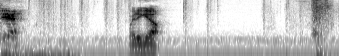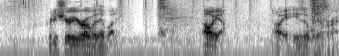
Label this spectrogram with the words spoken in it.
Yeah. Way to go. Pretty sure you're over there, buddy. Oh, yeah. Oh, yeah, he's over there, alright.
